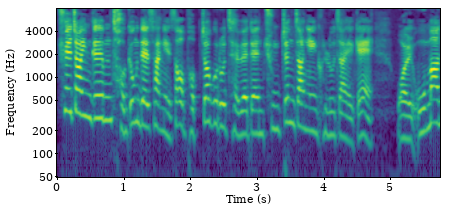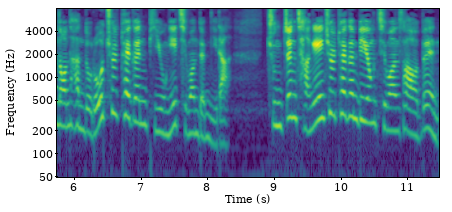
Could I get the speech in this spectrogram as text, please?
최저임금 적용 대상에서 법적으로 제외된 중증장애인 근로자에게 월 5만원 한도로 출퇴근 비용이 지원됩니다. 중증 장애인 출퇴근 비용 지원 사업은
